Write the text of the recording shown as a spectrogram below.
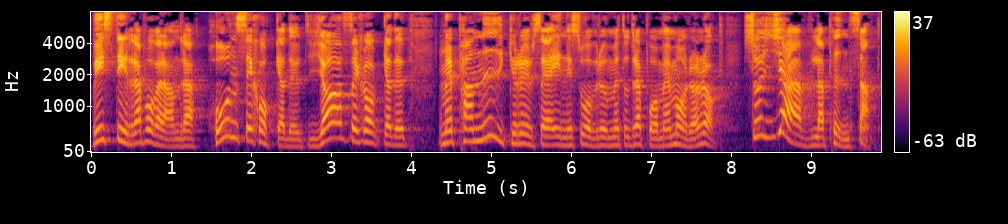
Vi stirrar på varandra. Hon ser chockad ut. Jag ser chockad ut. Med panik rusar jag in i sovrummet och drar på mig en morgonrock. Så jävla pinsamt.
